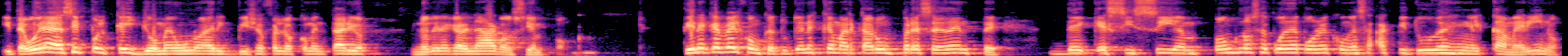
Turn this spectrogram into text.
Y te voy a decir por qué yo me uno a Eric Bischoff en los comentarios no tiene que ver nada con CM Punk. Tiene que ver con que tú tienes que marcar un precedente de que si CM Punk no se puede poner con esas actitudes en el camerino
